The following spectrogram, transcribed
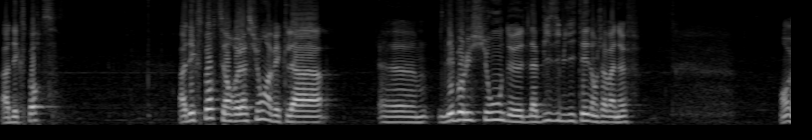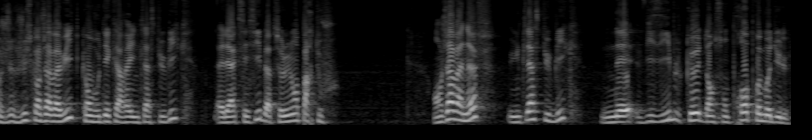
add-exports. Add-export, c'est en relation avec euh, l'évolution de, de la visibilité dans Java 9. Jusqu'en Java 8, quand vous déclarez une classe publique, elle est accessible absolument partout. En Java 9, une classe publique n'est visible que dans son propre module.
